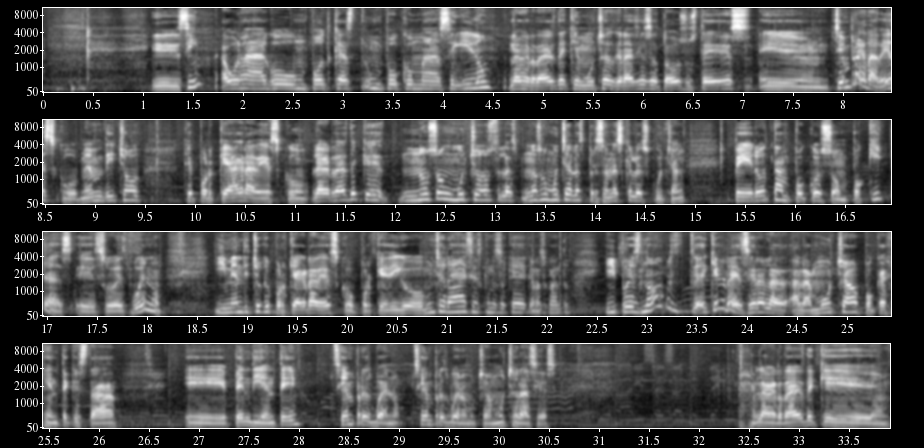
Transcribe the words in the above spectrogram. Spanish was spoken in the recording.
Eh, sí, ahora hago un podcast un poco más seguido. La verdad es de que muchas gracias a todos ustedes. Eh, siempre agradezco. Me han dicho que por qué agradezco. La verdad es de que no son muchos, las, no son muchas las personas que lo escuchan, pero tampoco son poquitas. Eso es bueno. Y me han dicho que por qué agradezco, porque digo, muchas gracias, que no sé qué, que no sé cuánto. Y pues no, pues hay que agradecer a la, mucha o poca gente que está eh, pendiente. Siempre es bueno, siempre es bueno, muchas, muchas gracias. La verdad es de que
